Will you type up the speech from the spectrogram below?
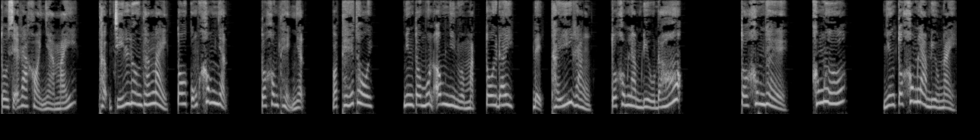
Tôi sẽ ra khỏi nhà máy, thậm chí lương tháng này tôi cũng không nhận. Tôi không thể nhận, có thế thôi. Nhưng tôi muốn ông nhìn vào mặt tôi đây, để thấy rằng tôi không làm điều đó. Tôi không thể, không hứa, nhưng tôi không làm điều này.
